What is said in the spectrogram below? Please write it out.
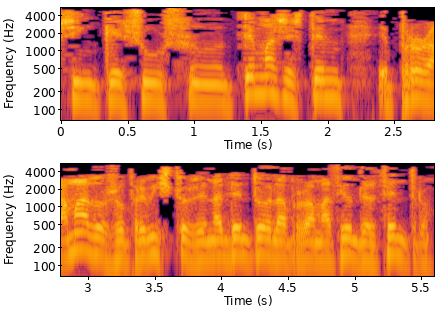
sin que sus eh, temas estén eh, programados o previstos en, dentro de la programación del centro.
